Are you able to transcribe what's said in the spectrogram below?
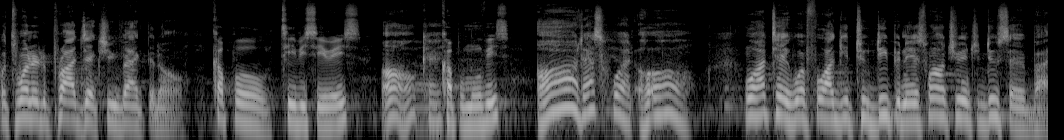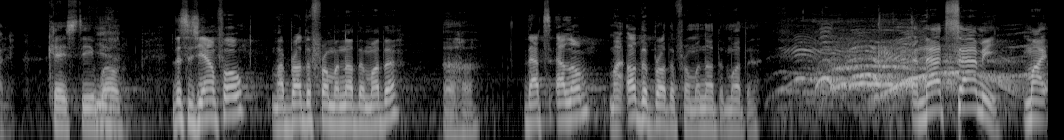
What's one of the projects you've acted on? Couple TV series. Oh, okay. Couple movies. Oh, that's what. Oh. Well, I'll tell you what, before I get too deep in this, why don't you introduce everybody? Okay, Steve. Yeah. Well, this is Yanfo, my brother from another mother. Uh-huh. That's Elam, my other brother from another mother. And that's Sammy, my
